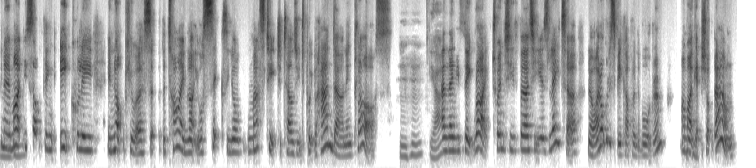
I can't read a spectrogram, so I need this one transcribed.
You know, it might Mhm. be something equally innocuous at the time, like you're six and your maths teacher tells you to put your hand down in class. Hmm Yeah. And then you think, right, 20, 30 years later, no, I'm not going to speak up in the boardroom. I might Mhm. get shot down.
